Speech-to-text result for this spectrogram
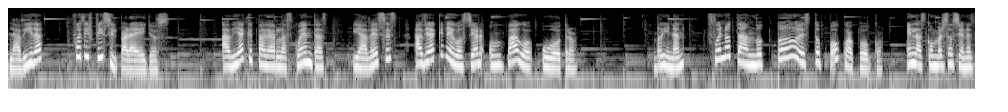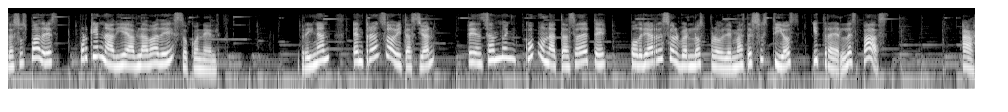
la vida fue difícil para ellos. Había que pagar las cuentas y a veces había que negociar un pago u otro. Rinan fue notando todo esto poco a poco en las conversaciones de sus padres porque nadie hablaba de eso con él. Rinan entró en su habitación pensando en cómo una taza de té podría resolver los problemas de sus tíos y traerles paz. Ah,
